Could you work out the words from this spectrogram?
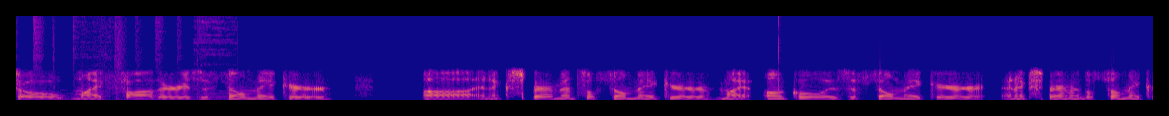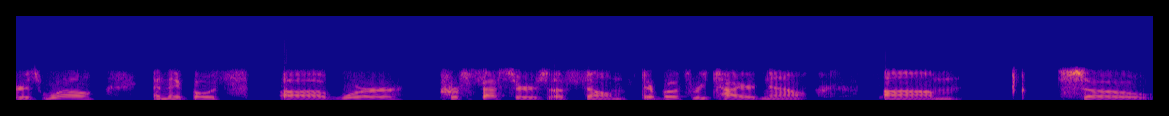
So my father is a filmmaker, uh, an experimental filmmaker. My uncle is a filmmaker, an experimental filmmaker as well, and they both uh, were professors of film. They're both retired now. Um, so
